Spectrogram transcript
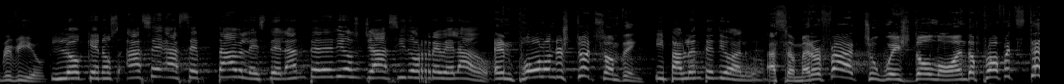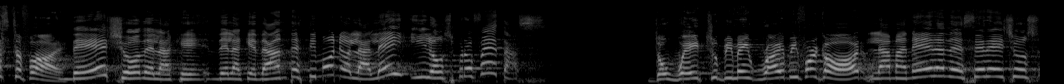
revealed. lo que nos hace aceptables delante de Dios ya ha sido revelado. And Paul understood something. Y Pablo entendió algo. As a matter of fact, to which the law and the prophets testify. De hecho, de la que, de la que dan testimonio la ley y los profetas. The way to be made right before God La manera de ser hechos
